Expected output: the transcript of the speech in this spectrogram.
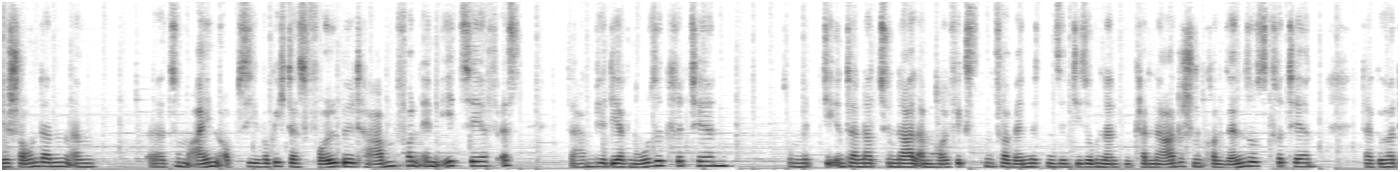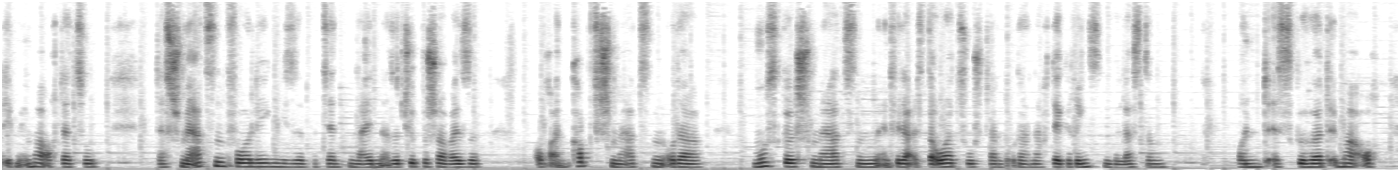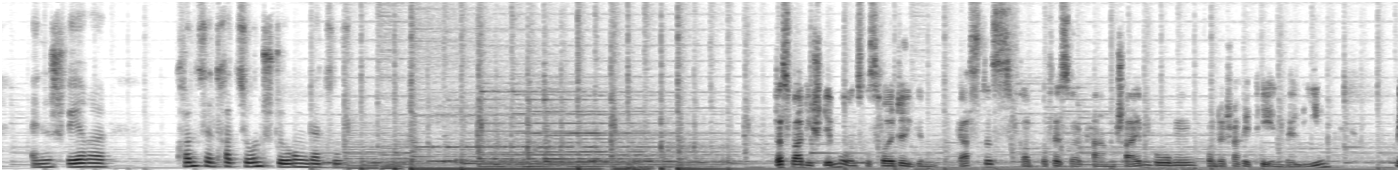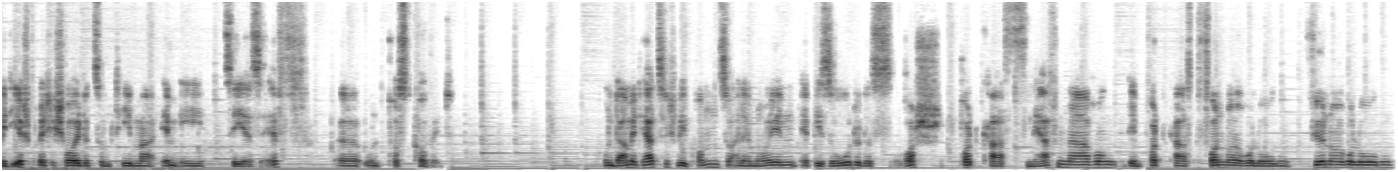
Wir schauen dann ähm, äh, zum einen, ob sie wirklich das Vollbild haben von ME-CFS. Da haben wir Diagnosekriterien. Somit die international am häufigsten verwendeten sind die sogenannten kanadischen Konsensuskriterien. Da gehört eben immer auch dazu, dass Schmerzen vorliegen. Diese Patienten leiden also typischerweise auch an Kopfschmerzen oder Muskelschmerzen, entweder als Dauerzustand oder nach der geringsten Belastung. Und es gehört immer auch eine schwere Konzentrationsstörung dazu. Das war die Stimme unseres heutigen Gastes, Frau Professor Carmen Scheibenbogen von der Charité in Berlin. Mit ihr spreche ich heute zum Thema ME-CSF äh, und Post-Covid. Und damit herzlich willkommen zu einer neuen Episode des Roche Podcasts Nervennahrung, dem Podcast von Neurologen für Neurologen.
